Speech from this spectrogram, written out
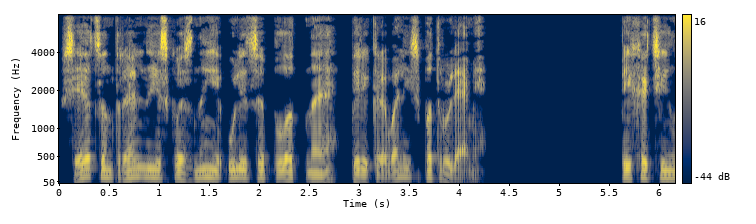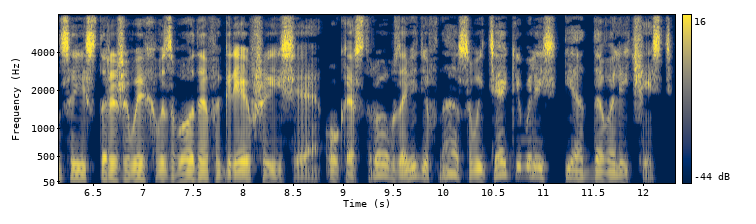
все центральные сквозные улицы плотно перекрывались патрулями. Пехотинцы из сторожевых взводов, гревшиеся у костров, завидев нас, вытягивались и отдавали честь.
